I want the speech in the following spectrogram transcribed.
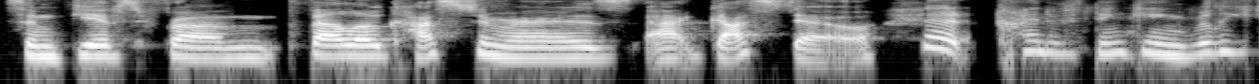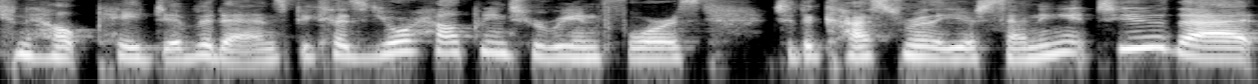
some gifts from fellow customers at Gusto. That kind of thinking really can help pay dividends because you're helping to reinforce to the customer that you're sending it to that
